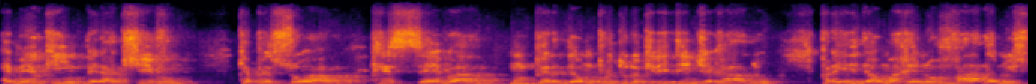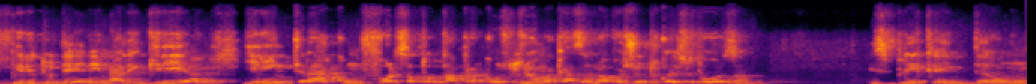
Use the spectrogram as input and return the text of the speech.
é meio que imperativo que a pessoa receba um perdão por tudo que ele tem de errado, para ele dar uma renovada no espírito dele, na alegria, e ele entrar com força total para construir uma casa nova junto com a esposa. Explica então,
